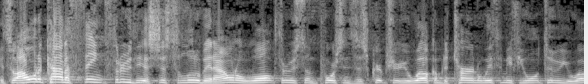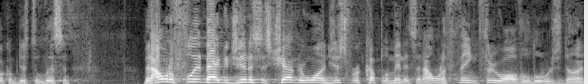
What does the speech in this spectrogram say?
And so I want to kind of think through this just a little bit. I want to walk through some portions of Scripture. You're welcome to turn with me if you want to. You're welcome just to listen. But I want to flip back to Genesis chapter 1 just for a couple of minutes, and I want to think through all the Lord's done.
